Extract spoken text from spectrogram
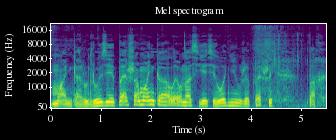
Манька, друзі, перша манька, але у нас є сьогодні вже перший птах.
